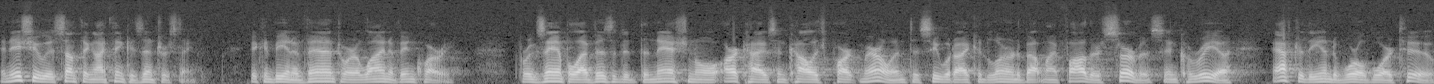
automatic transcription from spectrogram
An issue is something I think is interesting. It can be an event or a line of inquiry. For example, I visited the National Archives in College Park, Maryland to see what I could learn about my father's service in Korea after the end of World War II.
